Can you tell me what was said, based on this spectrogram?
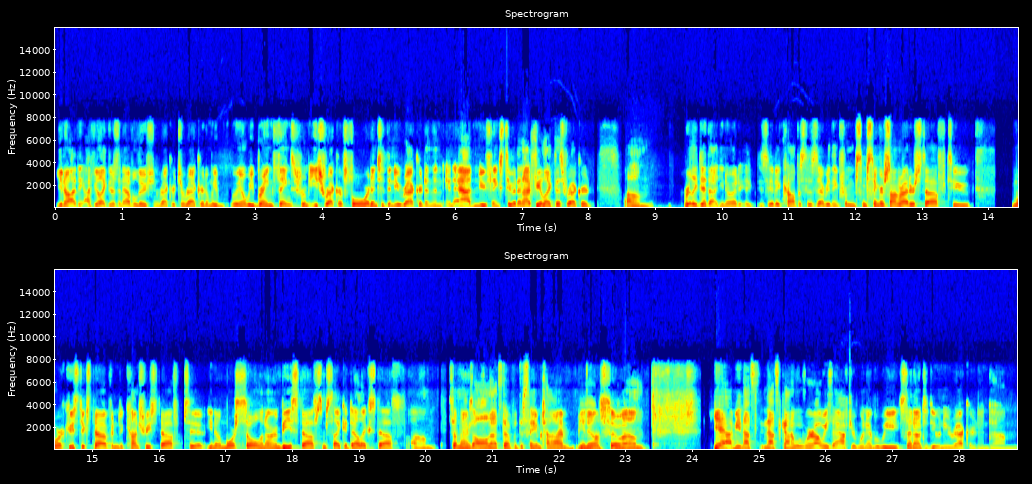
you know, I think I feel like there's an evolution record to record, and we you know we bring things from each record forward into the new record, and then and add new things to it. And I feel like this record um, really did that. You know, it, it, it encompasses everything from some singer songwriter stuff to more acoustic stuff and to country stuff to you know more soul and R&B stuff, some psychedelic stuff. Um, sometimes all that stuff at the same time. You know, so. Mm-hmm. Um, yeah, I mean that's that's kind of what we're always after whenever we set out to do a new record, and um,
